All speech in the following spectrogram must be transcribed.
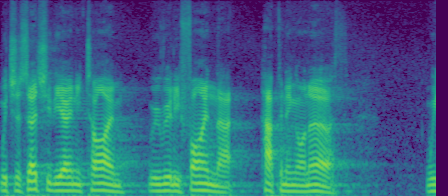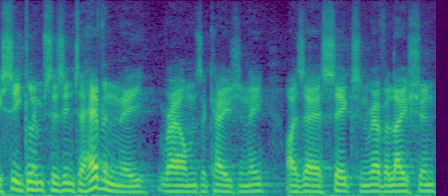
which is actually the only time we really find that happening on earth. We see glimpses into heavenly realms occasionally, Isaiah 6 and Revelation,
